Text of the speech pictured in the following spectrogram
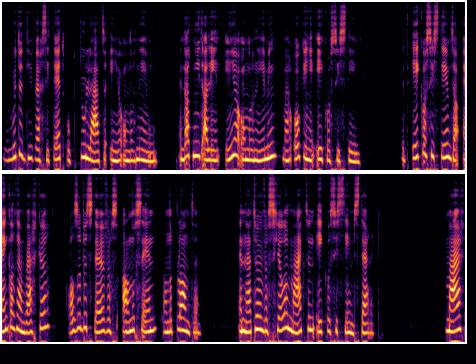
Je moet de diversiteit ook toelaten in je onderneming. En dat niet alleen in je onderneming, maar ook in je ecosysteem. Het ecosysteem zal enkel gaan werken als de bestuivers anders zijn dan de planten. En net hun verschillen maakt hun ecosysteem sterk. Maar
